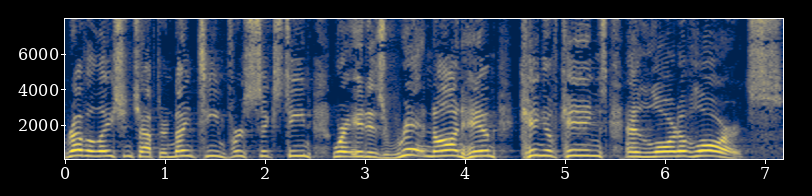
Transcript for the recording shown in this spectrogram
Revelation chapter 19, verse 16, where it is written on him, King of kings and Lord of lords.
